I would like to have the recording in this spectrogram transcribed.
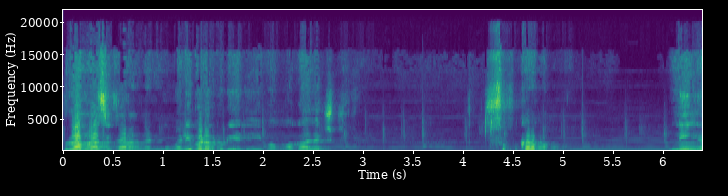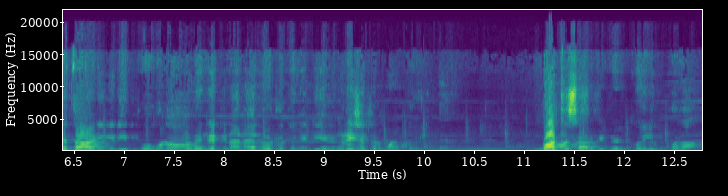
துலாம் ராசிக்காரங்க நீங்கள் வழிபடக்கூடிய தெய்வம் மகாலட்சுமிங்க. சுக்கர பகவான். நீங்கள் தான் அடிக்கடி போகணும். வெங்கட் நாயனார் ரோட்டில் இருக்க வேண்டிய வெங்கடேச பெருமாள் கோவிலுக்கு. பாத்த சாரதி பேர் கோயிலுக்கு போகலாம்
